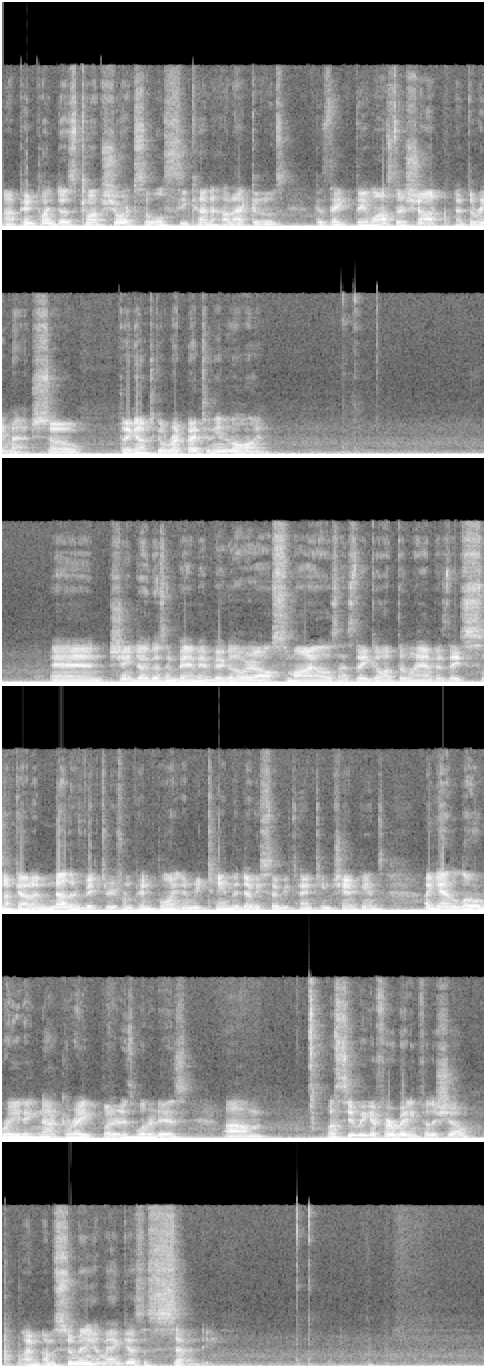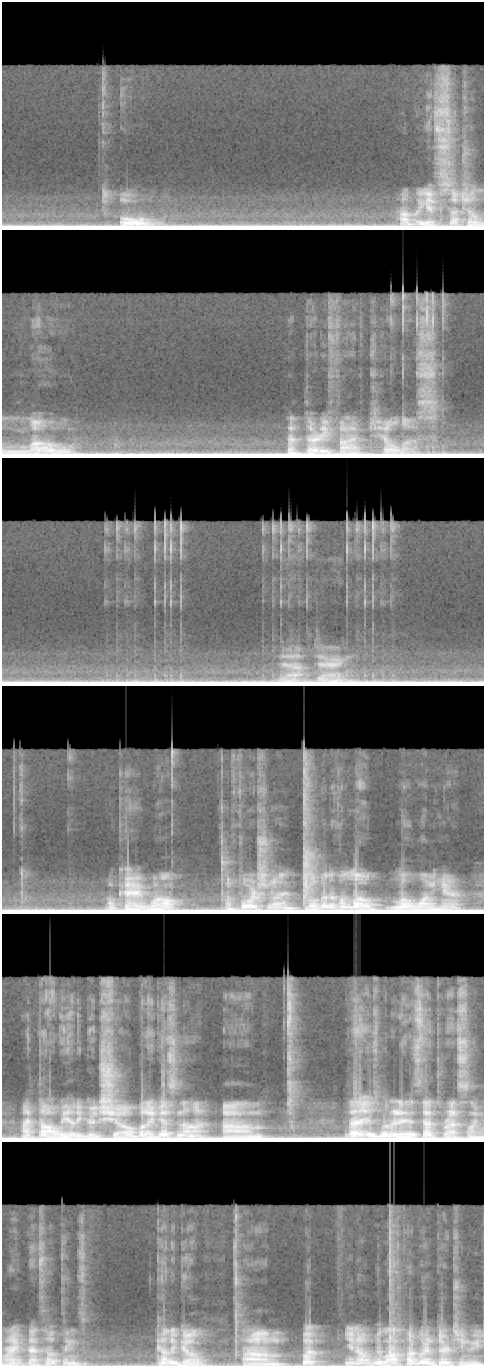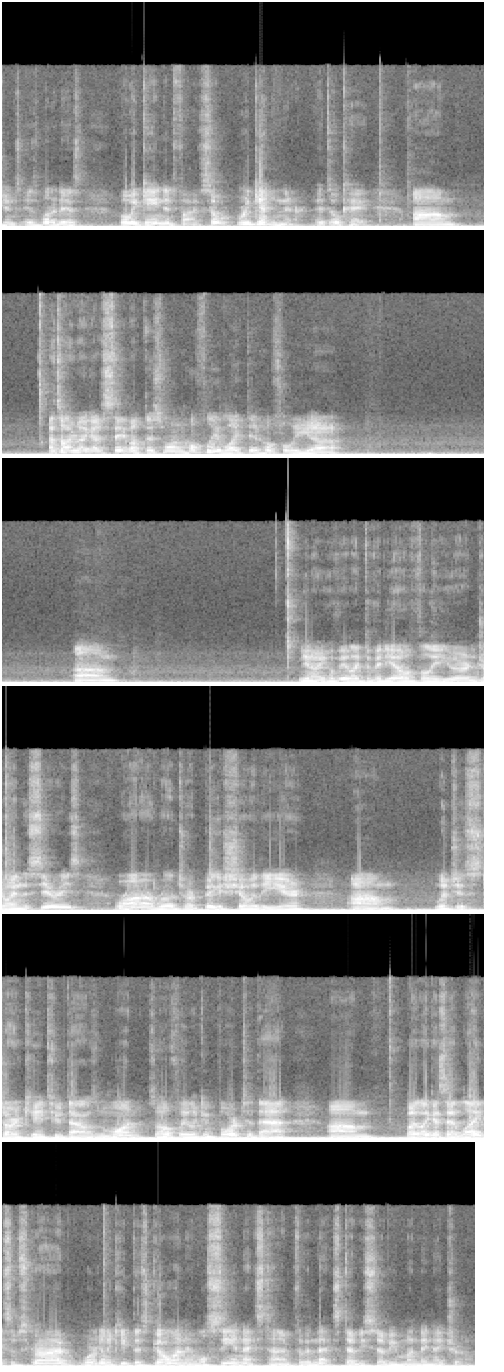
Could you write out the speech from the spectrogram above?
Uh, Pinpoint does come up short, so we'll see kind of how that goes because they, they lost their shot at the rematch, so they're going to have to go right back to the end of the line. And Shane Douglas and Bam Bam Bigelow are all smiles as they go up the ramp as they snuck out another victory from Pinpoint and retain the WCW Tag Team Champions. Again, low rating, not great, but it is what it is. Um, let's see what we get for a rating for the show. I'm, I'm assuming, I'm going to guess a 70. Ooh. How did we get such a low? That 35 killed us. Yeah, dang. Okay, well, unfortunately, a little bit of a low low one here. I thought we had a good show, but I guess not. Um, that is what it is. That's wrestling, right? That's how things kind of go. Um, but you know, we lost popularity in 13 regions, is what it is. But we gained in five, so we're getting there. It's okay. Um, that's all I really got to say about this one. Hopefully, you liked it. Hopefully, uh, um, you know, hopefully you liked the video. Hopefully, you are enjoying the series. We're on our road to our biggest show of the year. Um, which is Starcade 2001. So hopefully, looking forward to that. Um, but like I said, like, subscribe. We're going to keep this going, and we'll see you next time for the next WCW Monday Nitro.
